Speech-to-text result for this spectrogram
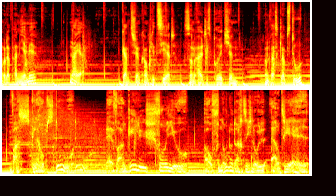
Oder Paniermehl? Naja, ganz schön kompliziert, so ein altes Brötchen. Und was glaubst du? Was glaubst du? Evangelisch for You auf 89.0 RTL.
